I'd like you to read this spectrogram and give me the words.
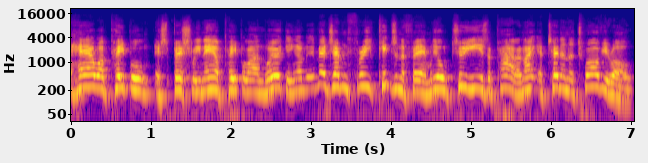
How are people, especially now, people aren't working? I mean, imagine having three kids in the family, all two years apart, an eight, a ten, and a twelve-year-old.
